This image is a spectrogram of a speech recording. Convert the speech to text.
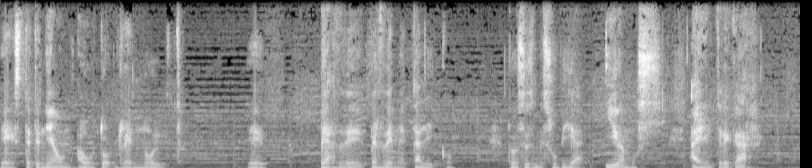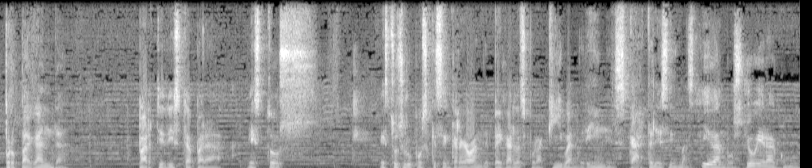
este, tenía un auto Renault eh, verde, verde metálico. Entonces me subía, íbamos a entregar propaganda partidista para estos estos grupos que se encargaban de pegarlas por aquí, banderines, carteles y demás. Íbamos, yo era como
